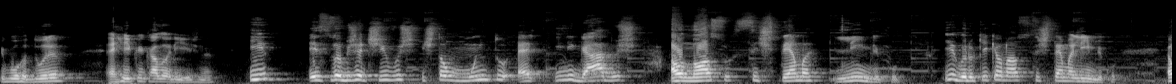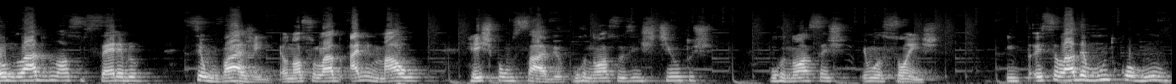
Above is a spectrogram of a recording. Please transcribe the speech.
E gordura é rico em calorias, né? E esses objetivos estão muito é, ligados ao nosso sistema límbico. Igor, o que é o nosso sistema límbico? É o lado do nosso cérebro selvagem, é o nosso lado animal responsável por nossos instintos, por nossas emoções. Esse lado é muito comum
